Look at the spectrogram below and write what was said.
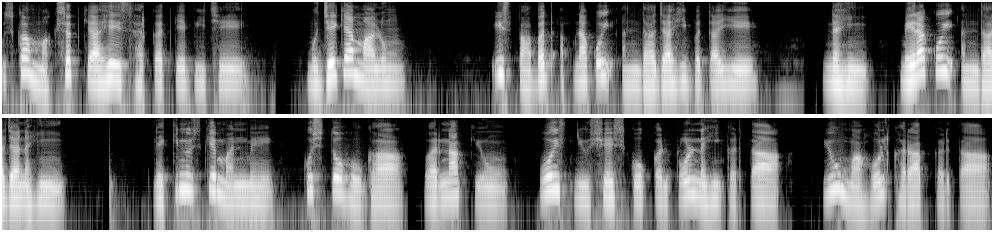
उसका मकसद क्या है इस हरकत के पीछे? मुझे क्या मालूम? इस बाबत अपना कोई अंदाज़ा ही बताइए। नहीं, मेरा कोई अंदाज़ा नहीं, लेकिन उसके मन में कुछ तो होगा। वरना क्यों? वो इस न्यूशेष को कंट्रोल नहीं करता, यूँ माहौल ख़राब करता।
